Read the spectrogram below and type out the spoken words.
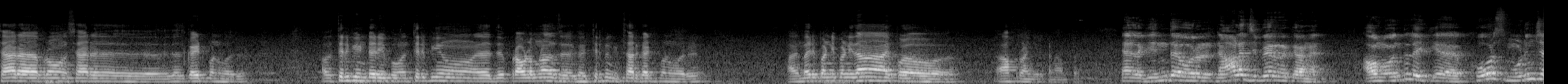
சாரை அப்புறம் சார் ஏதாவது கைட் பண்ணுவார். அவர் திருப்பி இன்டர்வியூ போவேன். திருப்பியும் ஏதாவது ப்ராப்ளம்னா திருப்பி சார் கைட் பண்ணுவார். அது மாதிரி பண்ணி பண்ணி தான் இப்போ ஆஃபர் வாங்கியிருக்கேன் நான் இப்போ. லைக் இந்த ஒரு நாலஞ்சு பேர் இருக்காங்க. அவங்க வந்து லைக் கோர்ஸ் முடிஞ்ச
